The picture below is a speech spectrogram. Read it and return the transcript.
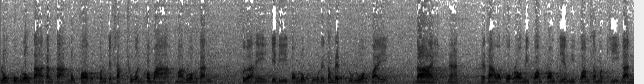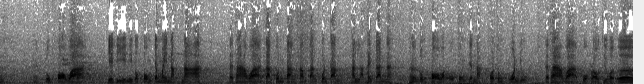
หลวงปู่หลวงตาต่างๆหลวงพ่อกับคนจะชักชวนเข้ามามาร่วมกัน เพื่อให้เจดีย์ของหลวงปู่นั้นสำเร็จลุล่วงไปได้นะแต่ถ้าว่าพวกเรามีความพร้อมเพียงมีความสมัคคีกันหลวงพ่อว่าเจดีย์นี้ก็คงจะไม่หนักหนา แต่ถ้าว่าต่างคนต่างทำต่างคนต่างหันหลังให้กันนะหลวงพ่อว่าก็คงจะหนักพอสมควรอยู่ แต่ถ้าว่าพวกเราถือว่า เออ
